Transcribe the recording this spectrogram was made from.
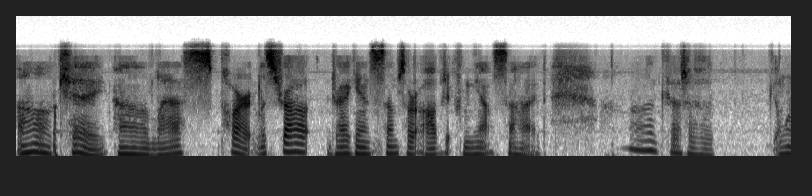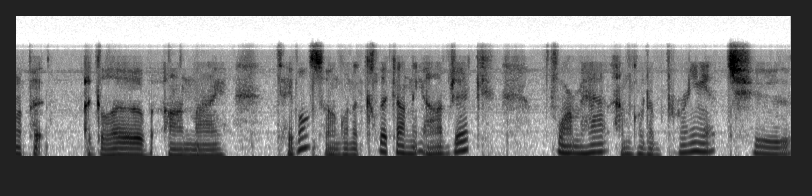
Okay, uh, last part. Let's draw, drag in some sort of object from the outside. Uh, I want to put a globe on my table. So I'm going to click on the object format. I'm going to bring it to.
